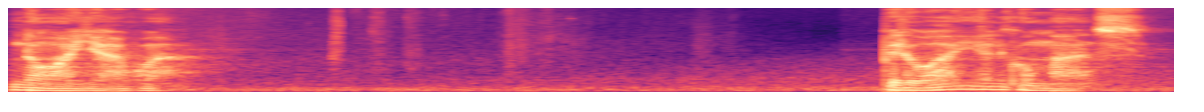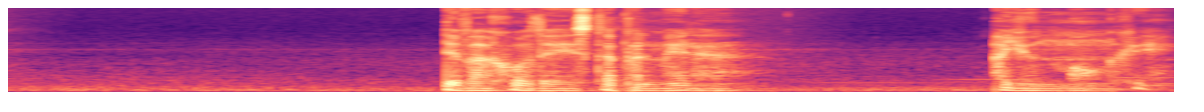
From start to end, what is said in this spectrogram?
No hay agua. Pero hay algo más. Debajo de esta palmera hay un monje.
